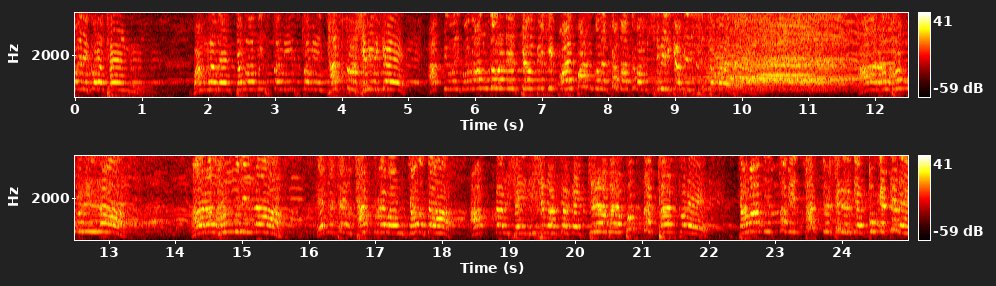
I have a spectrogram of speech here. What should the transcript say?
তৈরি করেছেন। বাংলাদেশ জামাত ইসলামী ইসলামী ছাত্র শিবিরকে আপনি ওই গণ আন্দোলনের চেয়েও বেশি ভয় পান বলে জামাত এবং শিবিরকে আপনি নিষিদ্ধ করেছেন। আর আলহামদুলিল্লাহ আর আলহামদুলিল্লাহ, এদেশের ছাত্র এবং জনতা আপনার সেই নিষেধাজ্ঞাকে দৃঢ়ভাবে প্রত্যাখ্যান করে জামাত ইসলামী ছাত্র শিবিরকে বুকে টেনে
